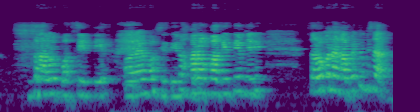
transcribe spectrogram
selalu positif, orang positif. orang positif. Jadi selalu menanggapi itu bisa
